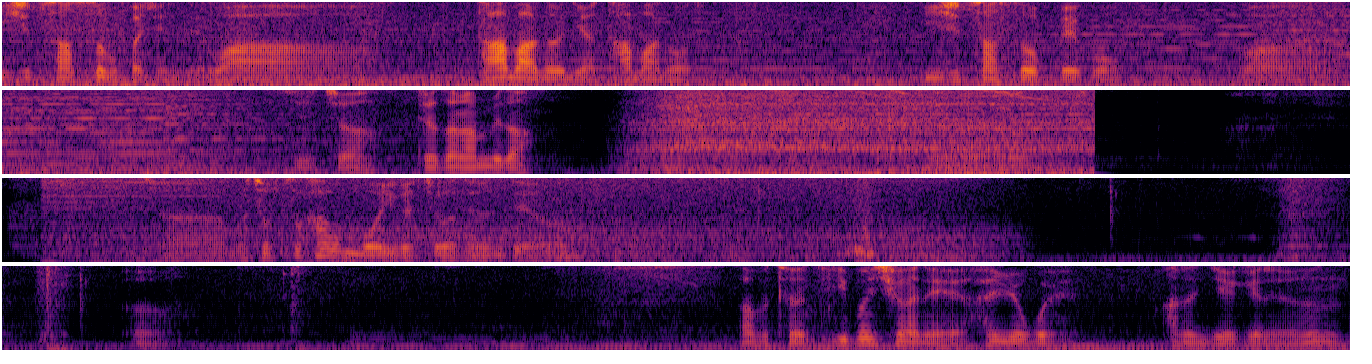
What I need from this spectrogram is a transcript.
24서버까지 있네. 와, 다 만 원이야, 다 만 원. 24서버 빼고 와, 진짜 대단합니다. 네. 자, 뭐 접속하면 뭐 이것저것 되는데요. 어. 아무튼 이번 시간에 하려고 해- 하는 얘기는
